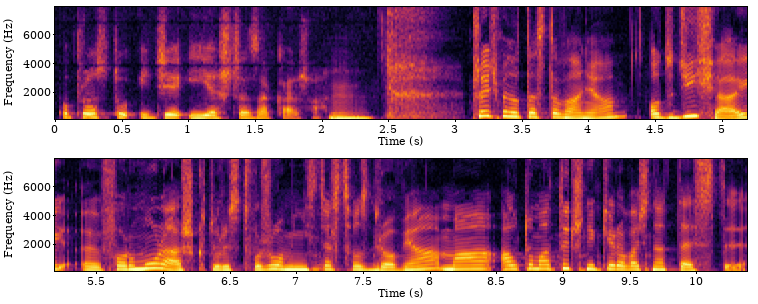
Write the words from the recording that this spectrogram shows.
po prostu idzie i jeszcze zakaża. Mm. Przejdźmy do testowania. Od dzisiaj e, formularz, który stworzyło Ministerstwo Zdrowia, ma automatycznie kierować na testy.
